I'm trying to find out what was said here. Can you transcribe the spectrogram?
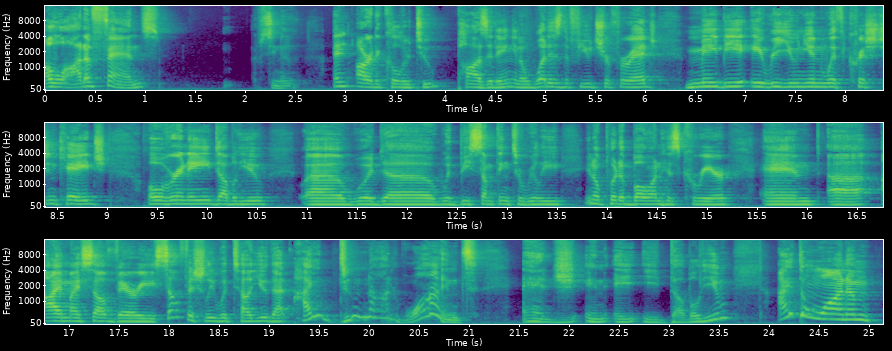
a lot of fans. I've seen an article or two positing, you know, what is the future for Edge? Maybe a reunion with Christian Cage over in AEW uh, would uh, would be something to really, you know, put a bow on his career. And uh, I myself, very selfishly, would tell you that I do not want Edge in AEW. I don't want him.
